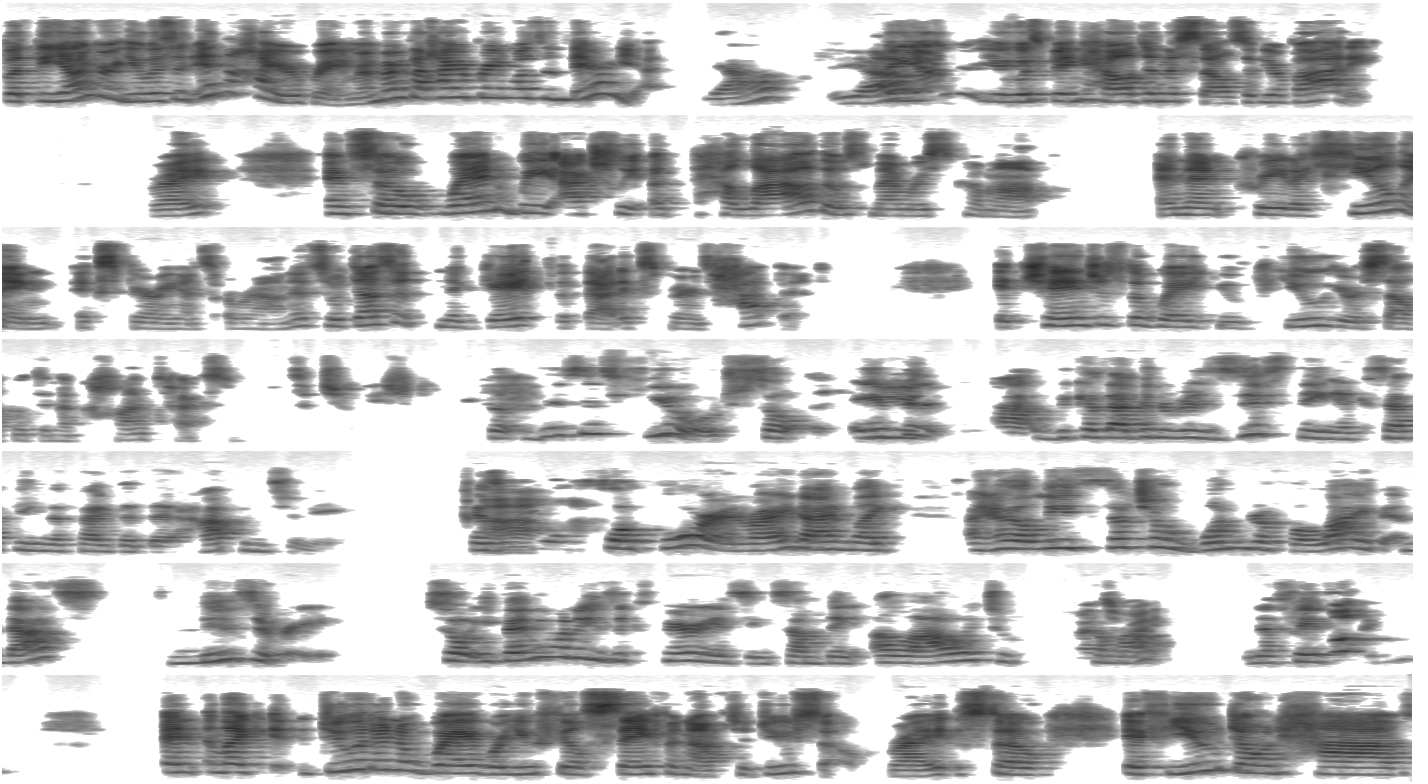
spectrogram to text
but the younger you isn't in the higher brain. Remember, the higher brain wasn't there yet. Yeah. Yeah. The younger you is being held in the cells of your body. Right. And so when we actually allow those memories to come up and then create a healing experience around it, so it doesn't negate that that experience happened, it changes the way you view yourself within the context of the situation. So this is huge. So uh, because I've been resisting accepting the fact that that happened to me because ah. it feels so foreign, right? I'm like I have lead such a wonderful life, and that's misery. So if anyone is experiencing something, allow it to that's come right. up in a safe well, and, and like do it in a way where you feel safe enough to do so right? So if you don't have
